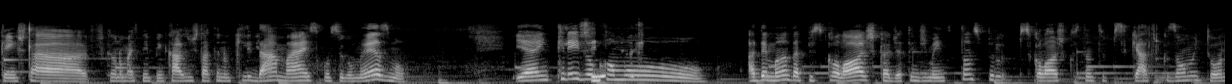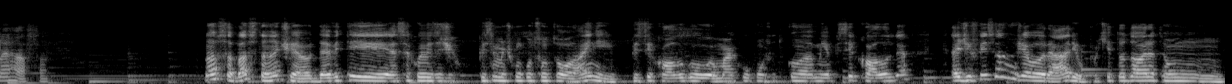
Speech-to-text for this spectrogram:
Que a gente está ficando mais tempo em casa, a gente está tendo que lidar mais consigo mesmo. E é incrível Sim. como a demanda psicológica de atendimento, tanto psicológicos quanto psiquiátricos, aumentou, né, Rafa? Nossa, bastante. É, deve ter essa coisa de, principalmente com consulta online, psicólogo, eu marco consulta com a minha psicóloga. É difícil arranjar horário, porque toda hora estão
